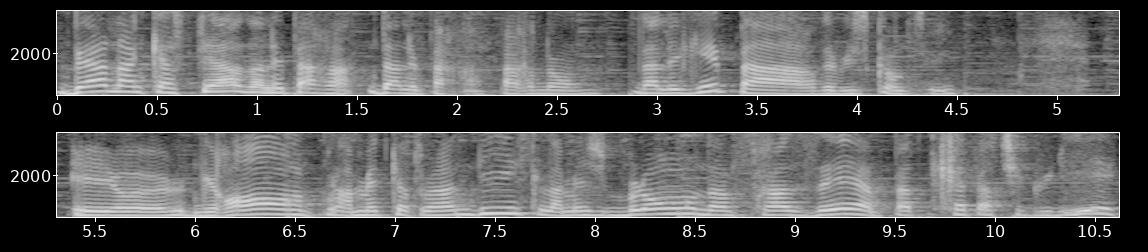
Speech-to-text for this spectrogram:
Bert Lancaster dans les parents, dans les pardon, dans les guépards de Visconti. Et euh, grand, 1m90, la mèche blonde, un phrasé, un pas très particulier,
